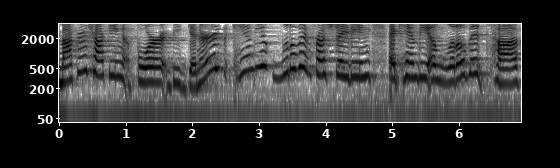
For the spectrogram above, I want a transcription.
Macro tracking for beginners can be a little bit frustrating. It can be a little bit tough,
